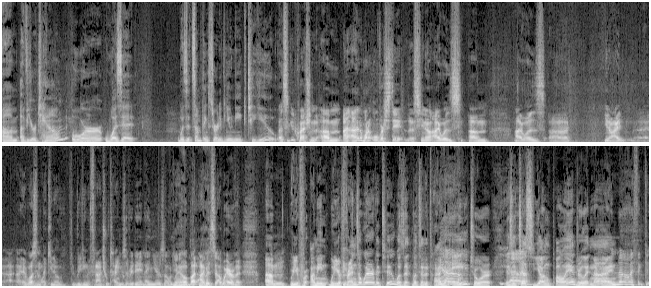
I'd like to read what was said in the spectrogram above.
um, of your town or was it was it something sort of unique to you That's a good question. Um, I, I don't want to overstate this. You know, I was, um, I was, uh, you know, I. I I wasn't like you know reading the Financial Times every day at nine years old, you know, Right, but I was aware of it. Were you? fr- I mean, were your friends aware of it too? Was it? Was it a time Yeah. of age, or is Yeah. it just young Paul Andrew at nine? No, I think I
